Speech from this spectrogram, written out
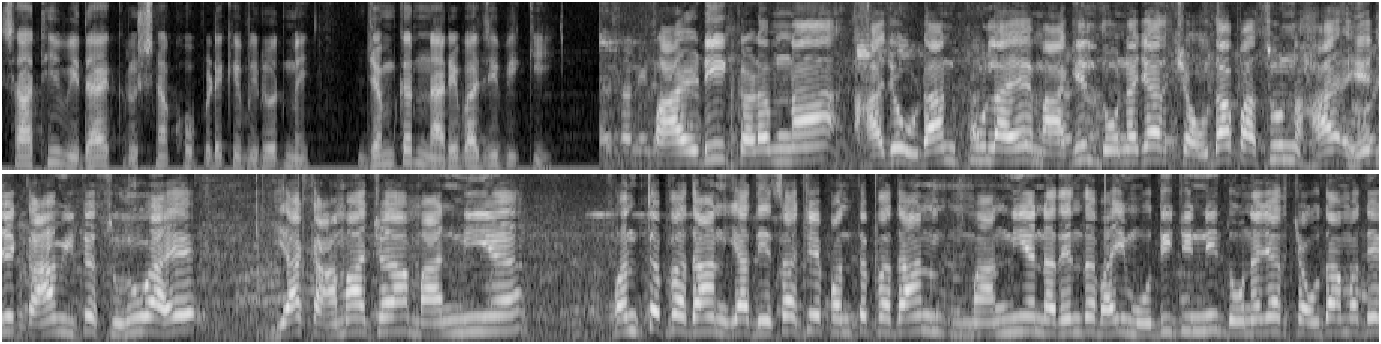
साथ ही विधायक कृष्णा खोपड़े के विरोध में जमकर नारेबाजी भी की। पारडी कडमना हा जो उडान पूल आहे, मागील दोन हज़ार चौदापासून हा हे जे काम इथे सुरू आहे, या कामाच्या माननीय पंतप्रधान, या देशाचे पंतप्रधान माननीय नरेंद्रभाई मोदीजींनी दोन हज़ार चौदामध्ये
